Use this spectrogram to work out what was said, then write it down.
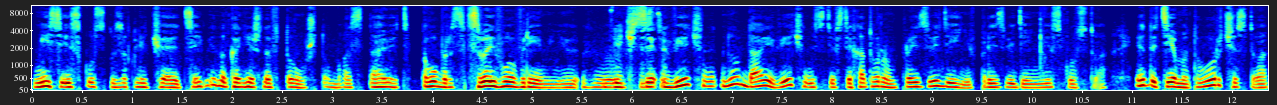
Миссия искусства заключается именно, конечно, в том, чтобы оставить образ своего времени. Вечности. Веч... Ну да, и вечности в стихотворном произведении, в произведении искусства. Это тема творчества,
